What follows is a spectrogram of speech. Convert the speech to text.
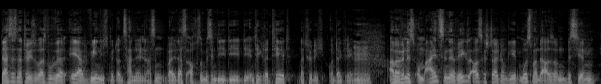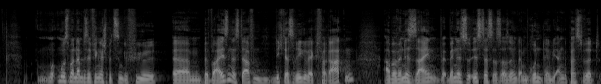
Das ist natürlich sowas, wo wir eher wenig mit uns handeln lassen, weil das auch so ein bisschen die, die, die Integrität natürlich untergräbt. Mhm. Aber wenn es um einzelne Regelausgestaltung geht, muss man da also ein bisschen, muss man da ein bisschen Fingerspitzengefühl ähm, beweisen. Es darf nicht das Regelwerk verraten, aber wenn es sein, wenn es so ist, dass es aus irgendeinem Grund irgendwie angepasst wird,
